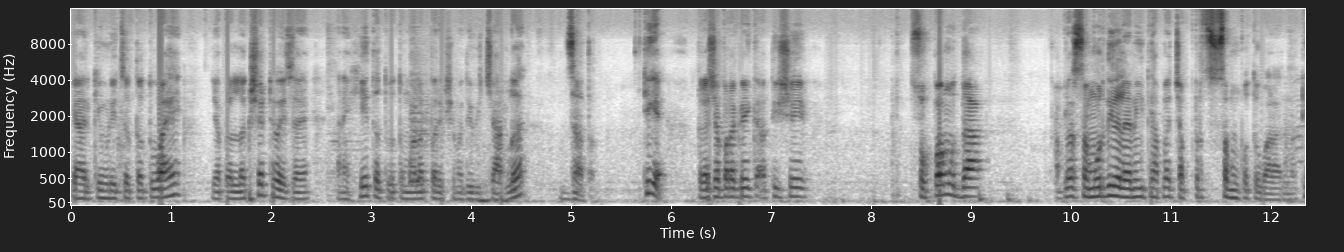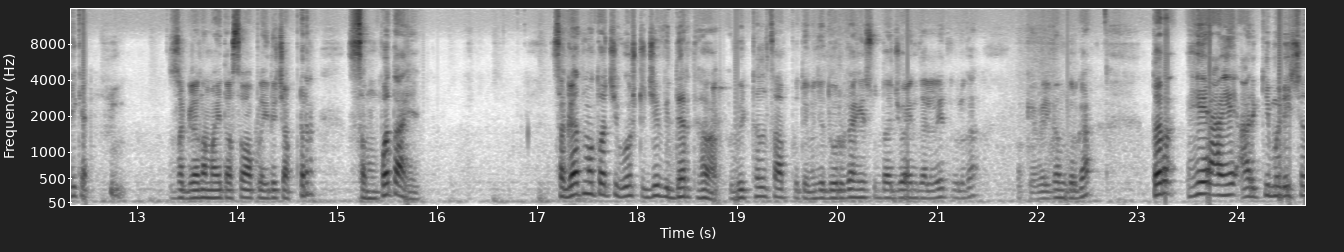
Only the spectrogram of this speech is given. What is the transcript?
हे आर्किमिडीचं तत्व आहे जे आपल्याला लक्षात ठेवायचं आहे आणि हे तत्व तुम्हाला परीक्षेमध्ये विचारलं जातं. ठीक आहे? तर अशा प्रकारे एक अतिशय सोपा मुद्दा आपल्यासमोर दिलेला आणि इथे आपला चॅप्टर संपतो बाळांना. ठीक आहे? सगळ्यांना माहीत असं आपलं इथे चॅप्टर संपत आहे. सगळ्यात महत्त्वाची गोष्ट जे विद्यार्थी हा विठ्ठल सातपुते म्हणजे दुर्गा हे सुद्धा जॉईन झालेले आहेत दुर्गा ओके वेलकम दुर्गा. तर हे आहे आर्किमिडीचं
